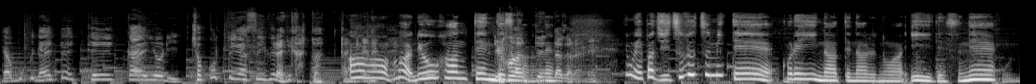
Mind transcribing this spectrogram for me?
だ僕大体定価よりちょこっと安いぐらいで買った感じかな。ああ、まあ、量販店で量すからね。販店だからね。でもやっぱ実物見て、これいいなってなるのはいいですね。本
